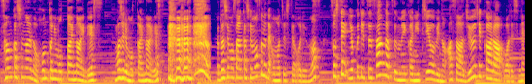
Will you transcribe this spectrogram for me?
参加しないのは本当にもったいないです。マジでもったいないです。私も参加しますのでお待ちしております。そして翌日3月6日日曜日の朝10時からはですね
